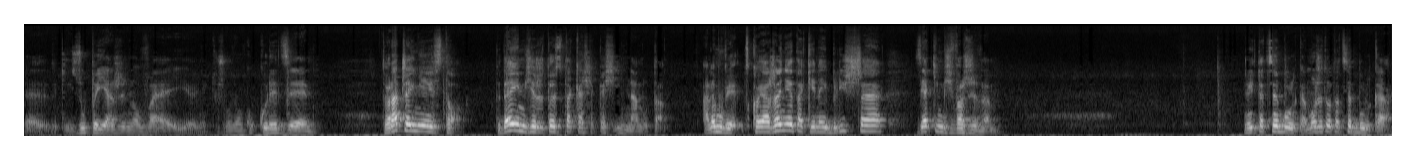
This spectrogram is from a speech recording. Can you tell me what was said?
e, takiej zupy jarzynowej, e, niektórzy mówią kukurydzy. To raczej nie jest to. Wydaje mi się, że to jest jakaś, jakaś inna nuta. Ale mówię, skojarzenie takie najbliższe z jakimś warzywem. No i ta cebulka, może to ta cebulka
